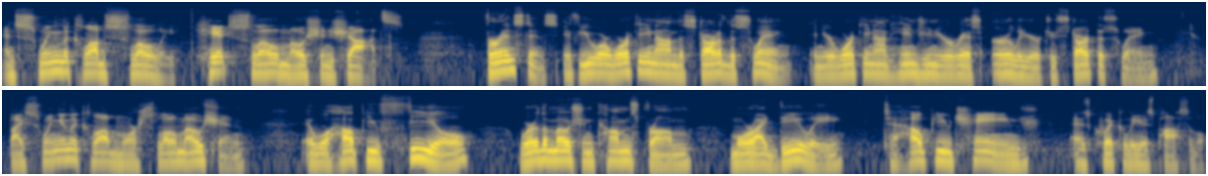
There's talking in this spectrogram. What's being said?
and swing the club slowly. Hit slow motion shots. For instance, if you are working on the start of the swing and you're working on hinging your wrist earlier to start the swing, by swinging the club more slow motion, it will help you feel where the motion comes from more ideally to help you change as quickly as possible.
